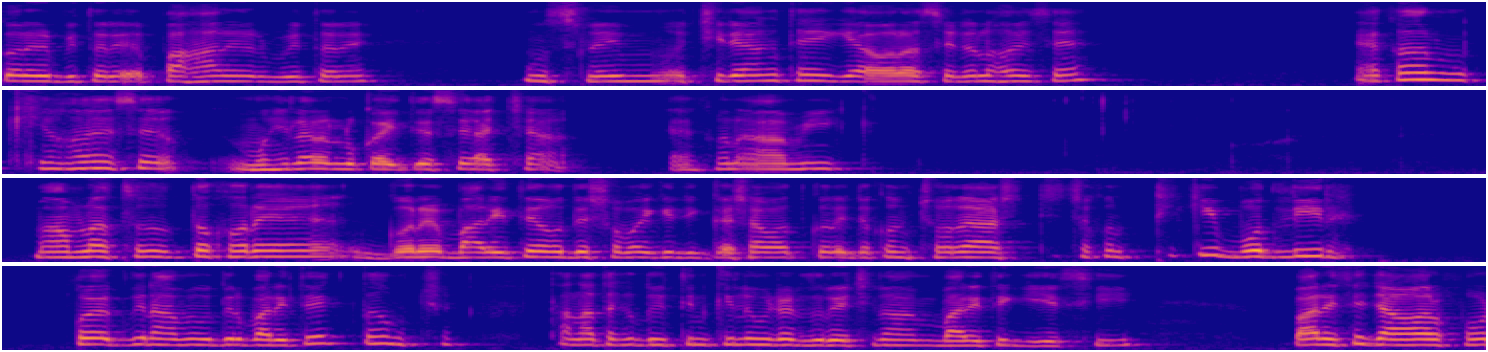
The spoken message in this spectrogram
ঘরের ভিতরে, পাহাড়ের ভিতরে, মুসলিম, চিরাং থেকে গিয়ে ওরা সেটেল হয়েছে। এখন কি হয়েছে? মহিলারা লুকাইতেছে আচ্ছা এখন আমি মামলা তদন্ত করে গড়ের বাড়িতে ওদের সবাইকে জিজ্ঞাসাবাদ করে যখন চলে আসছি, যখন ঠিকই বদলির কয়েকদিন আমি ওদের বাড়িতে একদম থানা থেকে দুই তিন কিলোমিটার দূরে ছিল, আমি বাড়িতে গিয়েছি। বাড়িতে যাওয়ার পর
